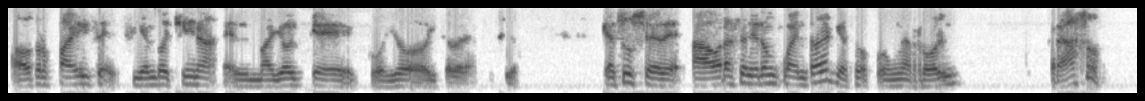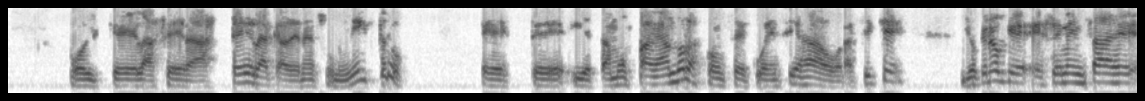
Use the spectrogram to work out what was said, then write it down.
a otros países, siendo China el mayor que cogió y se benefició. ¿Qué sucede? Ahora se dieron cuenta de que eso fue un error graso, porque laceraste la cadena de suministro este, y estamos pagando las consecuencias ahora. Así que yo creo que ese mensaje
